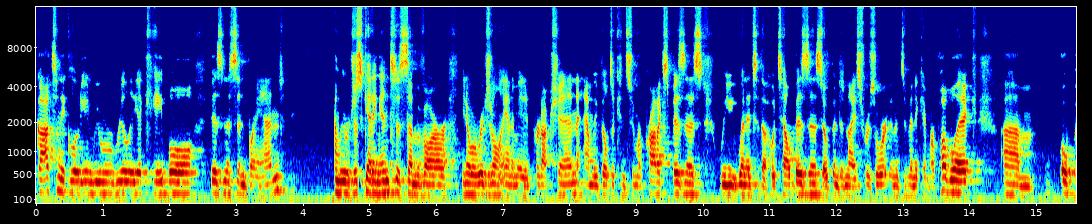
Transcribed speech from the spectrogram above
got to nickelodeon we were really a cable business and brand and we were just getting into some of our you know original animated production and we built a consumer products business. We went into the hotel business opened a nice resort in the dominican republic um, op-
